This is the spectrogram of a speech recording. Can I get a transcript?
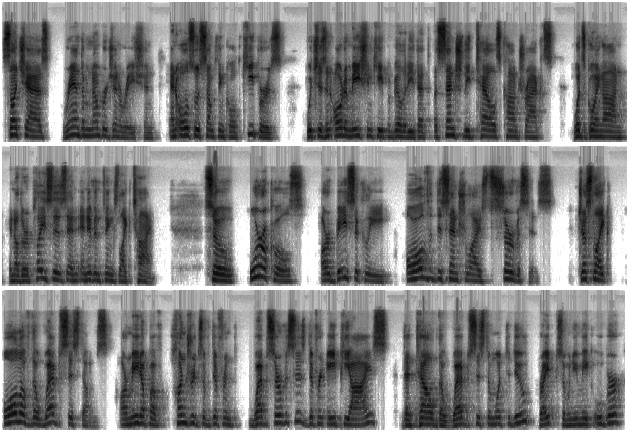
such as random number generation and also something called keepers, which is an automation capability that essentially tells contracts what's going on in other places and, and even things like time. So oracles are basically all the decentralized services, just like all of the web systems are made up of hundreds of different web services, different APIs that tell the web system what to do, right? So when you make Uber,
